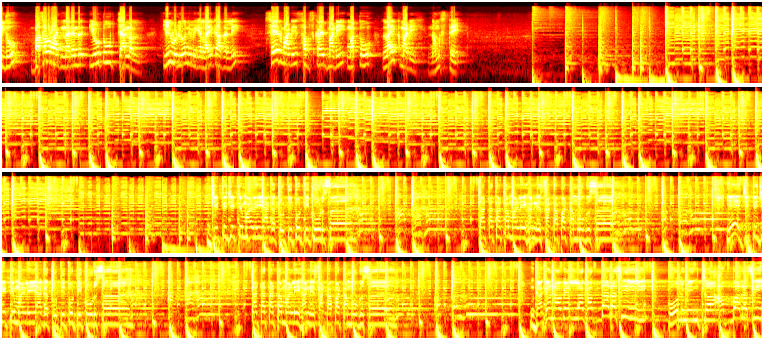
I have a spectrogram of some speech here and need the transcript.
ಇದು Basavaraj Narendra YouTube channel. ಈ video ನಿಮಗೆ ಲೈಕ್ ಆದಲ್ಲಿ ಶೇರ್ ಮಾಡಿ ಸಬ್ಸ್ಕ್ರೈಬ್ ಮಾಡಿ ಮತ್ತು ಲೈಕ್ ಮಾಡಿ. ನಮಸ್ತೆ. ಜಿಟ್ಟಿ ಜಿಟ್ಟಿ ಮಳ್ಳಿಯಾಗ ತುಟಿ ತುಟಿ ಕೂಡ್ಸ. ತಟ ತಟ ಮಳ್ಳಿ ಹಣ್ಣಿ ಸಟ ಪಟ ಮುಗುಸ. ಏ ಜಿಟ್ಟಿ ಜಿಟ್ಟಿ ಮಳ್ಳಿಯಾಗ ತುಟಿ ತುಟಿ ಕೂಡ್ಸ. ತಟ ತಟ ಮಳ್ಳಿ ಹಣ್ಣಿ ಸಟ ಪಟ ಮುಗುಸ. ಗಗನವೆಲ್ಲ ಗದ್ದರಸಿ ಕೋಲ್ಮಿಂಚ ಅಬ್ಬರಸಿ,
